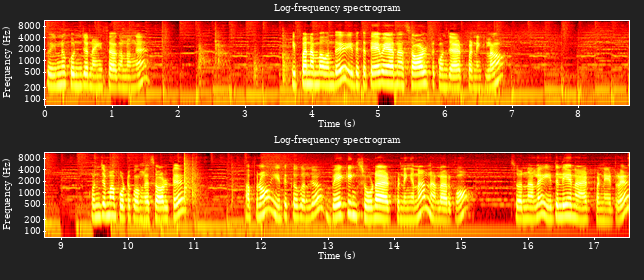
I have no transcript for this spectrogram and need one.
ஸோ இன்னும் கொஞ்சம் நைஸ் ஆகணுங்க. இப்போ நம்ம வந்து இதுக்கு தேவையான சால்ட் கொஞ்சம் ஆட் பண்ணிக்கலாம். கொஞ்சமாக போட்டுக்கோங்க சால்ட்டு அப்புறம் இதுக்கு கொஞ்சம் பேக்கிங் சோடா ஆட் பண்ணிங்கன்னா நல்லாயிருக்கும் ஸோ அதனால் இதுலேயே நான் ஆட் பண்ணிடுறேன்.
